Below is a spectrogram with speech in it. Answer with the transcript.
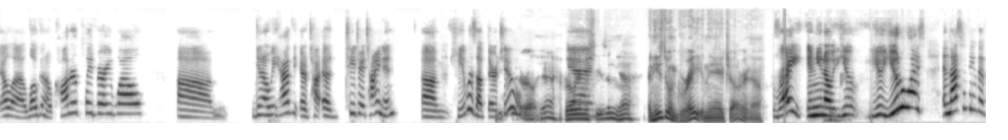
Ella Logan O'Connor played very well. Um, you know, we had uh, Ty- uh, TJ Tynan. Um, he was up there too. did early- yeah, earlier in the season, yeah, and he's doing great in the AHL right now. Right. And you know, Mhm. you you utilize and that's the thing that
